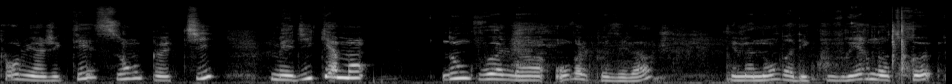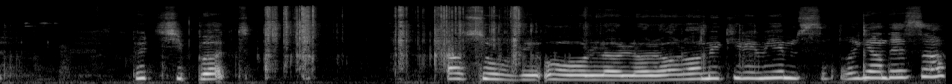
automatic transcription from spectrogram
pour lui injecter son petit médicament. Donc voilà, on va le poser là. Et maintenant, on va découvrir notre petit pot à sauver. Oh là là là là, mais qu'il est mimes. Regardez ça.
